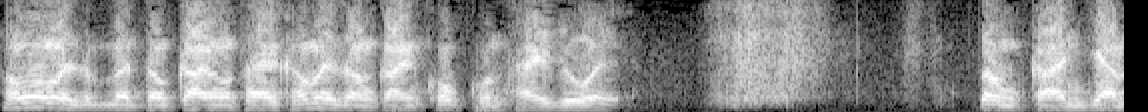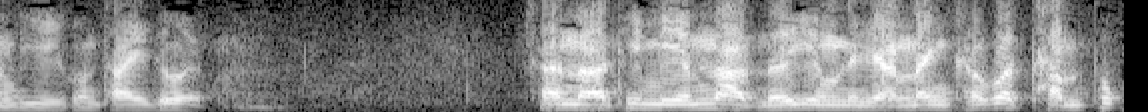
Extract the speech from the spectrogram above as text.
เขาว่าไม่ต้องการคนไทยเขาไม่ต้องการคบคนไทยด้วย ต้องการย่ำยีคนไทยด้วยขณะที่มีอำนาจเหนืออย่างอย่างนั้นเขาก็ทำทุก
